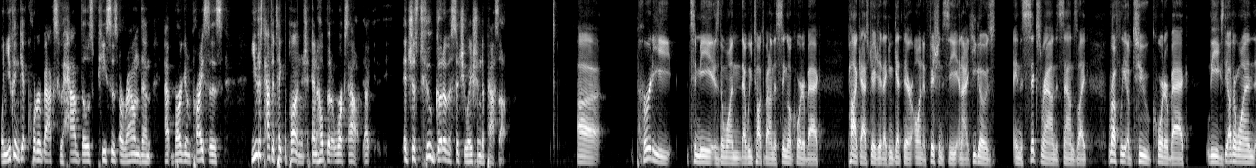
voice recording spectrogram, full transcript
When you can get quarterbacks who have those pieces around them at bargain prices, you just have to take the plunge and hope that it works out. Uh, it's just too good of a situation to pass up. Uh, Purdy to me is the one that we talked about on the single quarterback podcast, JJ, that can get there on efficiency. And I, he goes in the sixth round, it sounds like roughly of two quarterback leagues. The other one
